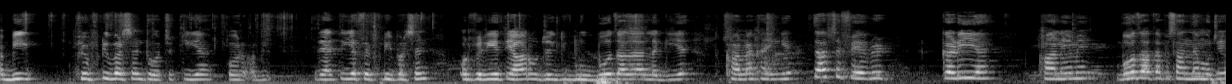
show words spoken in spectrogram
अभी फिफ्टी परसेंट हो चुकी है और अभी रहती है फिफ्टी परसेंट और फिर ये तैयार हो जाएगी। भूख बहुत ज़्यादा लगी है तो खाना खाएँगे। सबसे फेवरेट कड़ी है खाने में, बहुत ज़्यादा पसंद है मुझे।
